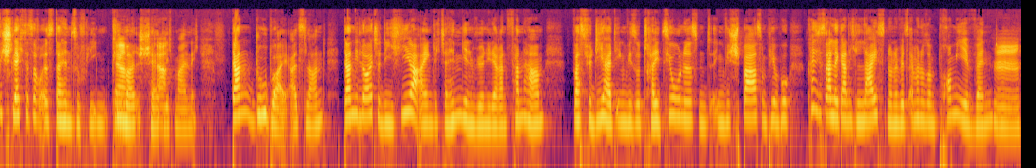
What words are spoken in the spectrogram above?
wie schlecht es auch ist, dahin zu fliegen, Ja. klimaschädlich Ja. meine ich. Dann Dubai als Land, dann die Leute, die hier eigentlich dahin gehen würden, die daran Fun haben, was für die halt irgendwie so Tradition ist und irgendwie Spaß und pipapo, können sich das alle gar nicht leisten und dann wird es einfach nur so ein Promi-Event. Hm.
